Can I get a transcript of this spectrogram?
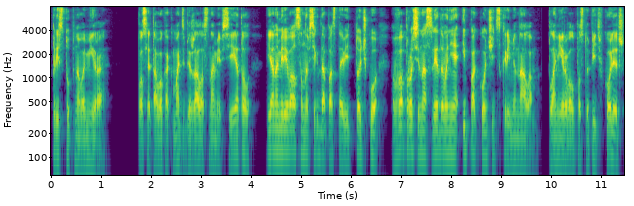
преступного мира. После того, как мать сбежала с нами в Сиэтл, я намеревался навсегда поставить точку в вопросе наследования и покончить с криминалом. Планировал поступить в колледж,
